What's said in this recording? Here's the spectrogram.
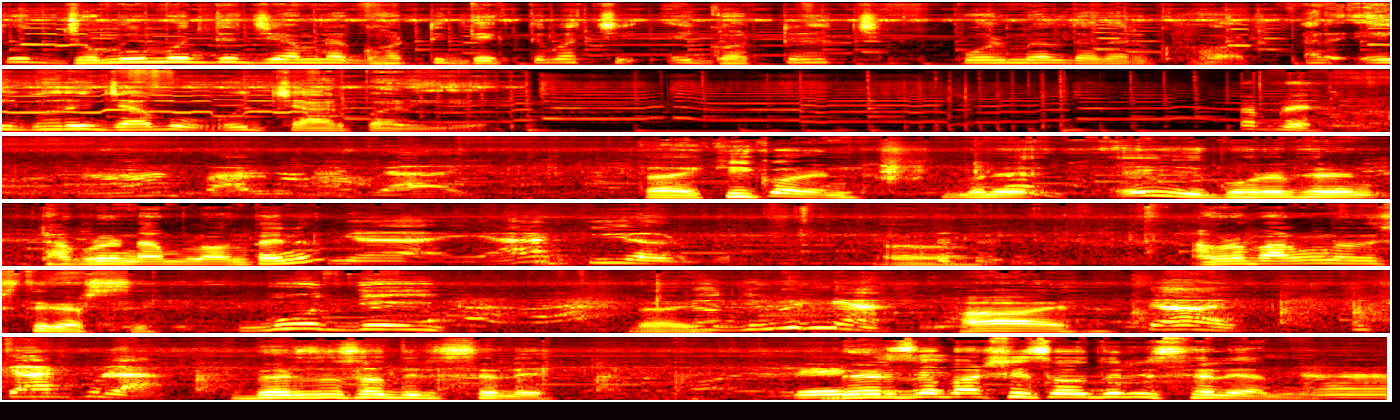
তো জমির মধ্যে যে আমরা ঘরটি দেখতে পাচ্ছি এই ঘরটি হচ্ছে পরিমল দাদার ঘর। আর এই ঘরে যাব ওই চার পাড়িয়ে আপনি? হ্যাঁ তাই কি করেন? মানে এই ঘরে ফেরেন ঠাকুরের নাম লন তাই না? না কি আমরা বাংলাদেশ থেকে আসছি। বুদ্ধি হাই। বেরজু চৌধুরীর ছেলে। বেরজুবাসী চৌধুরীর ছেলে আমি। হ্যাঁ।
